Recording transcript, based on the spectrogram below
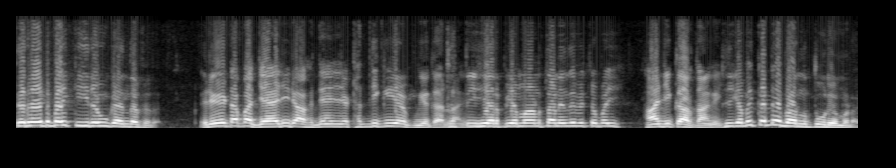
ਤੇ ਰੇਟ ਬਾਈ ਕੀ ਰਹੂ ਕਹਿੰਦਾ ਫਿਰ? ਰੇਟ ਆਪਾਂ ਜਾਇਜ਼ ਹੀ ਰੱਖਦੇ ਆ ਜੇ 38 ਕੀ ਰੁਪਏ ਕਰ ਲਾਂਗੇ। 30000 ਰੁਪਏ ਮਾਨਤਾ ਨੇ ਇਹਦੇ ਵਿੱਚੋਂ ਬਾਈ? ਹਾਂਜੀ ਕਰ ਦਾਂਗੇ ਜੀ। ਠੀਕ ਹੈ ਬਈ ਕੱਢੇ ਬਾਹਰ ਨੂੰ ਤੋਰੇ ਮੜਾ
